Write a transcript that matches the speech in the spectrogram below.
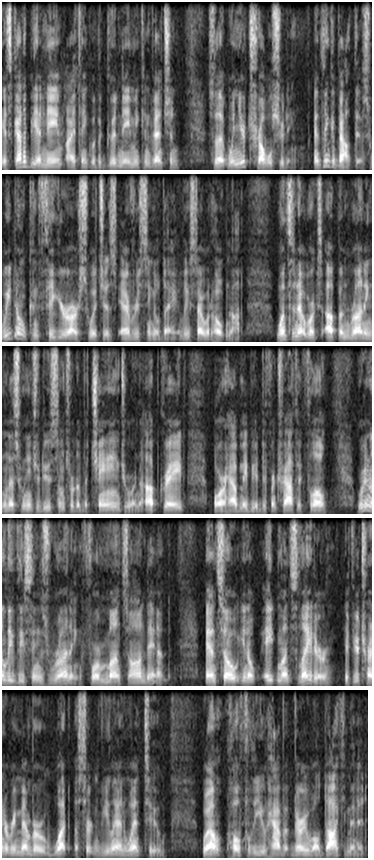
It's got to be a name, I think, with a good naming convention so that when you're troubleshooting, and think about this, we don't configure our switches every single day, at least I would hope not. Once the network's up and running, unless we introduce some sort of a change or an upgrade or have maybe a different traffic flow, we're going to leave these things running for months on end. And so, you know, eight months later, if you're trying to remember what a certain VLAN went to, well, hopefully you have it very well documented.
